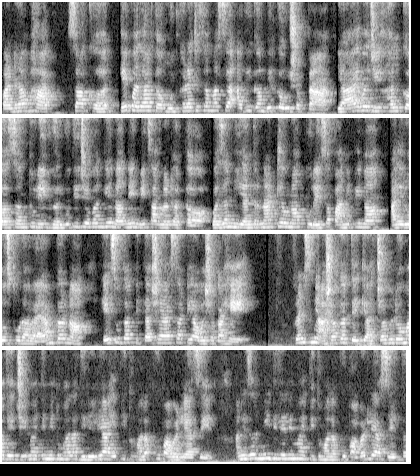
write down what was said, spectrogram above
पांढरा भात साखर हे पदार्थ मुतखड्याची समस्या अधिक गंभीर करू शकतात. याऐवजी हलकं संतुलित घरगुती जेवण घेणं नेहमी चांगलं ठरतं. वजन नियंत्रणात ठेवणं पुरेसं पाणी पिणं आणि रोज थोडा व्यायाम करणं हे सुद्धा पित्ताशयासाठी आवश्यक आहे. फ्रेंड्स मी आशा करते की आजच्या व्हिडिओमध्ये जी माहिती मी तुम्हाला दिलेली आहे ती तुम्हाला खूप आवडली असेल. आणि जर मी दिलेली माहिती तुम्हाला खूप आवडली असेल तर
